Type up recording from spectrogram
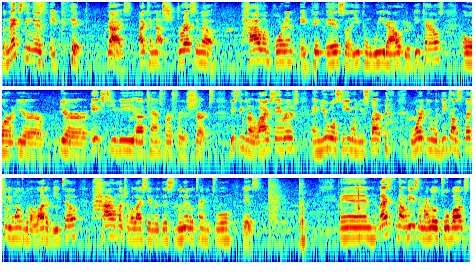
The next thing is a pick. Guys, I cannot stress enough how important a pick is so that you can weed out your decals or your your HTV uh, transfers for your shirts. These things are lifesavers and you will see when you start working with decals, especially ones with a lot of detail, how much of a lifesaver this little tiny tool is. And last but not least, in my little toolbox,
